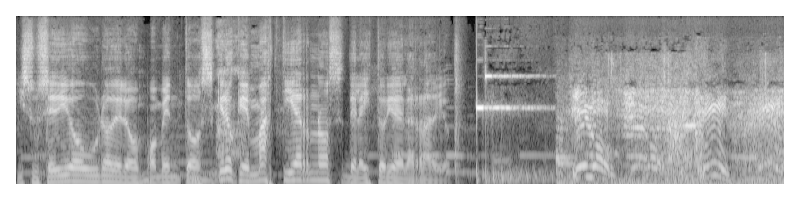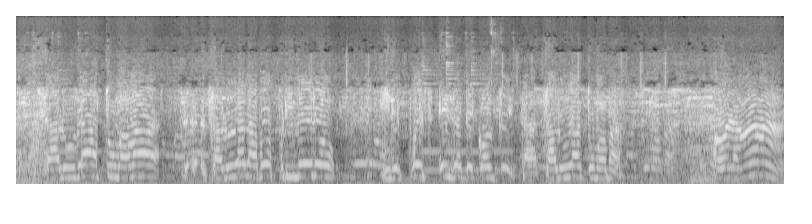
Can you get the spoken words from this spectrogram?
Y sucedió uno de los momentos, creo que más tiernos de la historia de la radio. Diego, sí, saludá a tu mamá, saludá a vos primero y después ella te contesta. Saludá a tu mamá. Hola, mamá.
